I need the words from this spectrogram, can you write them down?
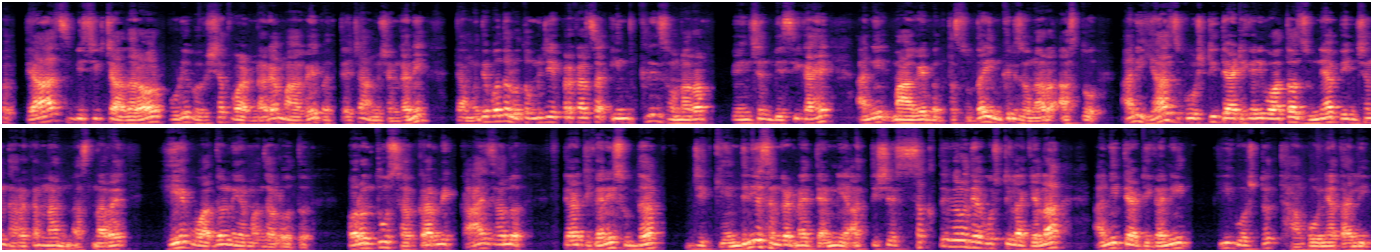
व त्याच बेसिकच्या आधारावर पुढे भविष्यात वाढणाऱ्या महागाई भत्त्याच्या अनुषंगाने त्यामध्ये बदल होतो. म्हणजे एक प्रकारचा इन्क्रीज होणारा पेन्शन बेसिक आहे आणि महागाई भत्ता सुद्धा इन्क्रीज होणारा असतो. आणि ह्याच गोष्टी त्या ठिकाणी आता जुन्या पेन्शन धारकांना नसणार आहेत. हे एक वादळ निर्माण झालं होतं. परंतु सरकारने काय झालं? त्या ठिकाणी सुद्धा जी केंद्रीय संघटना आहे त्यांनी अतिशय सक्त विरोध या गोष्टीला केला आणि त्या ठिकाणी ती गोष्ट थांबवण्यात आली.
